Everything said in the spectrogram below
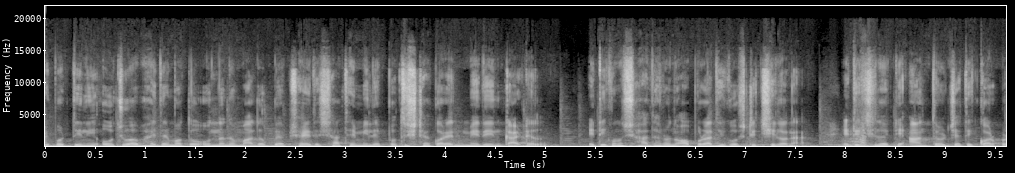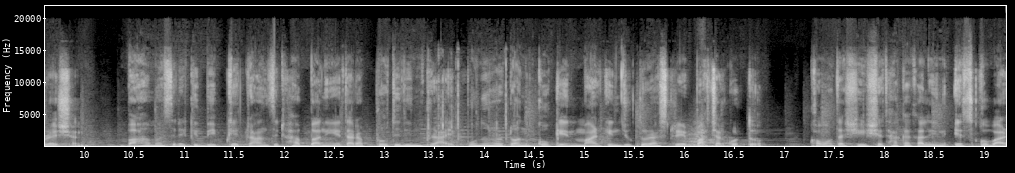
এরপর তিনি অচুয়া ভাইদের মতো অন্যান্য মাদক ব্যবসায়ীদের সাথে মিলে প্রতিষ্ঠা করেন মেদিন কার্টেল। এটি কোনো সাধারণ অপরাধী গোষ্ঠী ছিল না। এটি ছিল একটি আন্তর্জাতিক কর্পোরেশন। বাহামাসের একটি দ্বীপকে ট্রানজিট হাব বানিয়ে তারা প্রতিদিন প্রায় পনেরো টন কোকেন মার্কিন যুক্তরাষ্ট্রে পাচার করত। ক্ষমতা শীর্ষে থাকাকালীন এসকোবার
